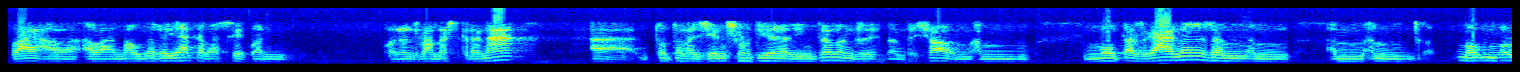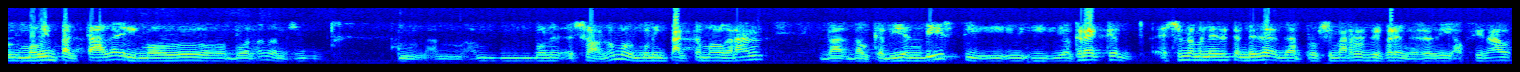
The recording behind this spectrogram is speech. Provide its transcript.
clar, a la, a la Nou de Gaià, que va ser quan, quan ens vam estrenar, eh, tota la gent sortia de dintre, doncs, doncs això, amb, amb moltes ganes, amb, amb, amb, amb molt, molt, molt impactada i molt, bueno, doncs, amb, amb, amb molt, això, no? molt, un impacte molt gran de, del que havien vist i, i, i jo crec que és una manera també d'aproximar-nos diferent, és a dir, al final,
